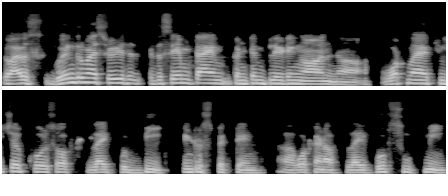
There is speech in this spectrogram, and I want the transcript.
So I was going through my studies at the same time contemplating on uh, what my future course of life would be introspecting uh, what kind of life would suit me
